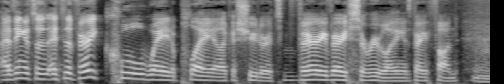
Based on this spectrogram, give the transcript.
I think it's a it's a very cool way to play like a shooter. It's very very cerebral. I think it's very fun, Mm-hmm.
